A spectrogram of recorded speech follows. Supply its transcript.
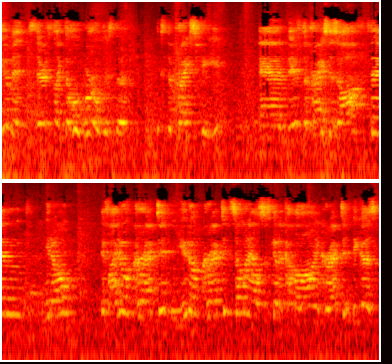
humans. There's like the whole world is the is the price feed, and if the price is off, then you know if I don't correct it and you don't correct it, someone else is going to come along and correct it because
